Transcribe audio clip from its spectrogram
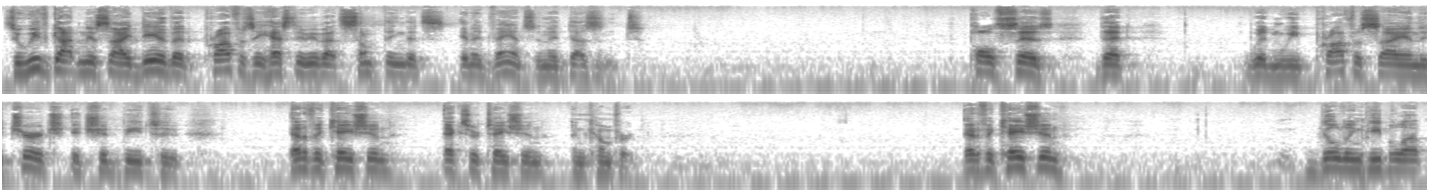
So we've gotten this idea that prophecy has to be about something that's in advance, and it doesn't. Paul says that when we prophesy in the church, it should be to edification, exhortation, and comfort. Edification, building people up,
